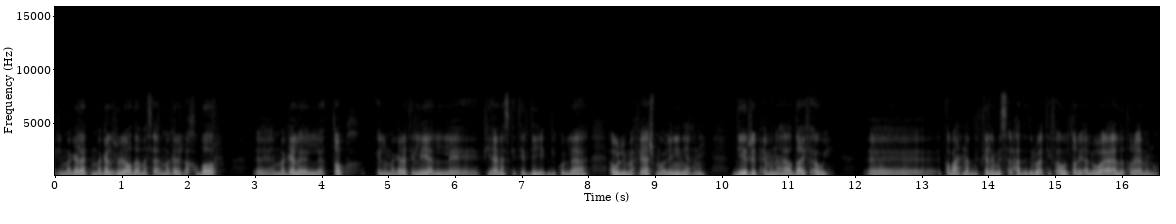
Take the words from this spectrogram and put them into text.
المجالات مجال الرياضة مثلا مجال الأخبار مجال الطبخ المجالات اللي هي اللي فيها ناس كتير دي دي كلها أو اللي ما فيهاش معلنين يعني دي الربح منها ضعيف قوي. آه، طبعا إحنا بنتكلم لسه لحد دلوقتي في أول طريقة اللي هو أقل طريقة منهم.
